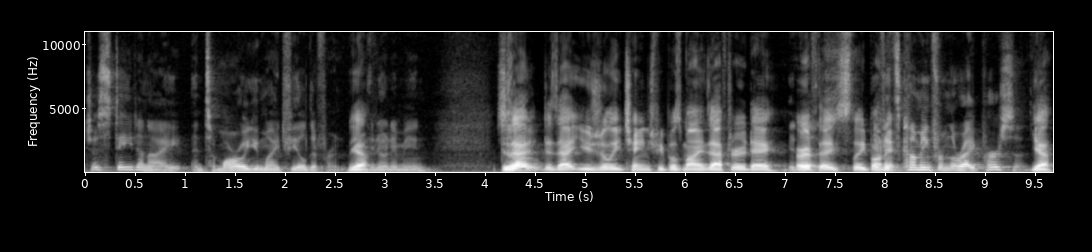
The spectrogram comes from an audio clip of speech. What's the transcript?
Just stay tonight, and tomorrow you might feel different. Yeah. You know what I mean? Does that does that usually change people's minds after a day, It or if they does. sleep if on it's coming from the right person. Yeah.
